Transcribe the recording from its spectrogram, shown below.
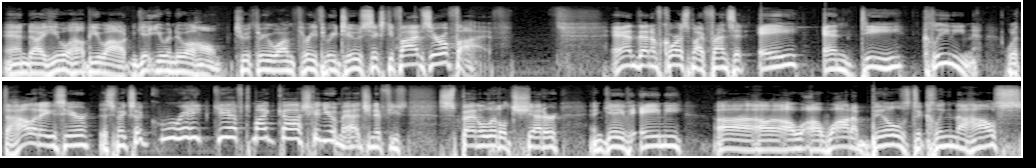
and uh, he will help you out and get you into a home. 231 332 6505. And then, of course, my friends at A and D Cleaning. With the holidays here, this makes a great gift. My gosh, can you imagine if you spent a little cheddar and gave Amy uh, a, a, a wad of bills to clean the house?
